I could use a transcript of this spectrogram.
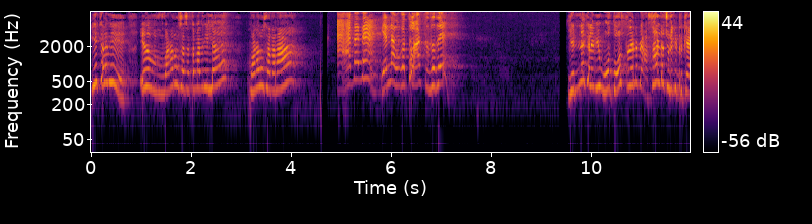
ஏ கிளவி ஏதோ வனரோசா சத்த மாதிரி இல்ல வனரோசா தானா எல்லாம் உங்க துவாசுது என்ன கிளவி உன் தோஸ்து தானே இப்படி அசால்ட்டா சொல்லிக்கிட்டு இருக்க?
